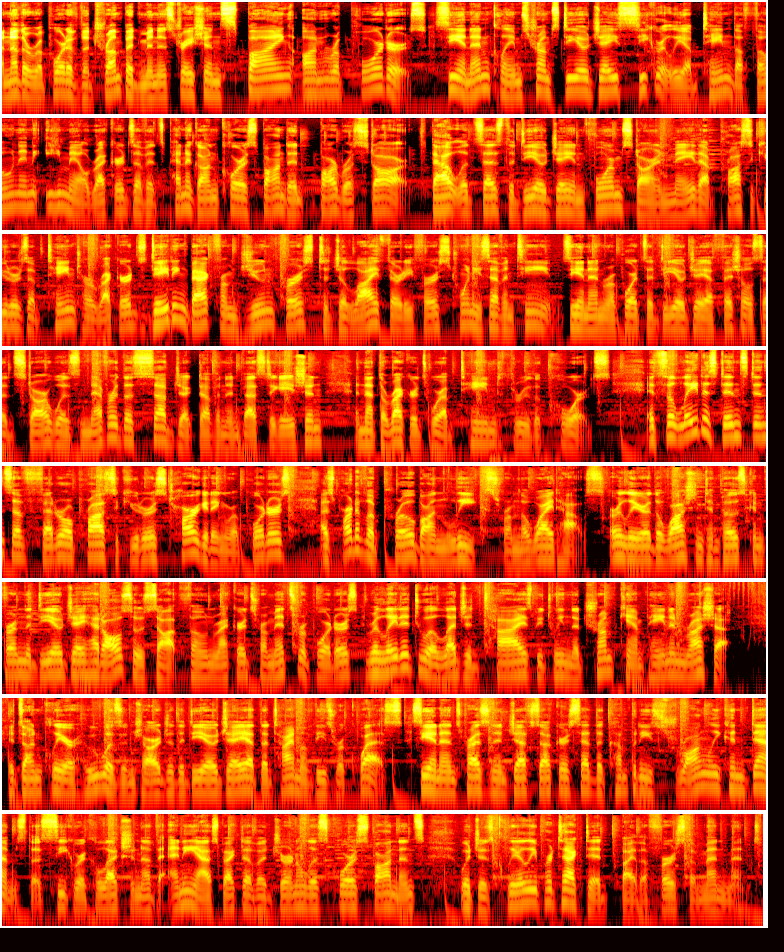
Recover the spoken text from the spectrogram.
Another report of the Trump administration spying on reporters. CNN claims Trump's DOJ secretly obtained the phone and email records of its Pentagon correspondent, Barbara Starr. The outlet says the DOJ informed Starr in May that prosecutors obtained her records dating back from June 1st to July 31st, 2017. CNN reports a DOJ official said Starr was never the subject of an investigation and that the records were obtained through the courts. It's the latest latest instance of federal prosecutors targeting reporters as part of a probe on leaks from the White House. Earlier, the Washington Post confirmed the DOJ had also sought phone records from its reporters related to alleged ties between the Trump campaign and Russia. It's unclear who was in charge of the DOJ at the time of these requests. CNN's president Jeff Zucker said the company strongly condemns the secret collection of any aspect of a journalist's correspondence, which is clearly protected by the First Amendment.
